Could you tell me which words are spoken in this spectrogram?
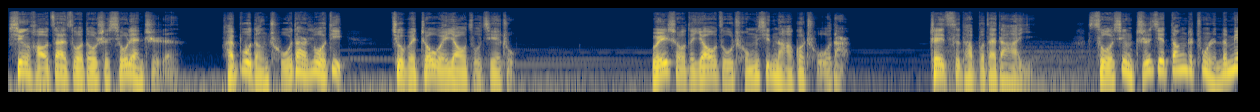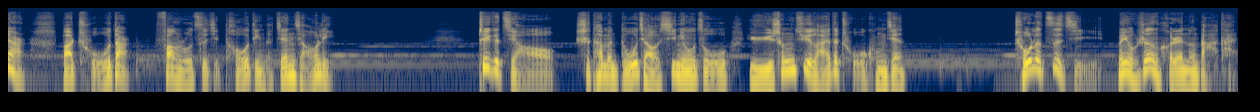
幸好在座都是修炼之人，还不等储物袋落地，就被周围妖族接住。为首的妖族重新拿过储物袋。这次他不再大意，索性直接当着众人的面把储物袋放入自己头顶的尖角里。这个角是他们独角犀牛族与生俱来的储物空间，除了自己，没有任何人能打开。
